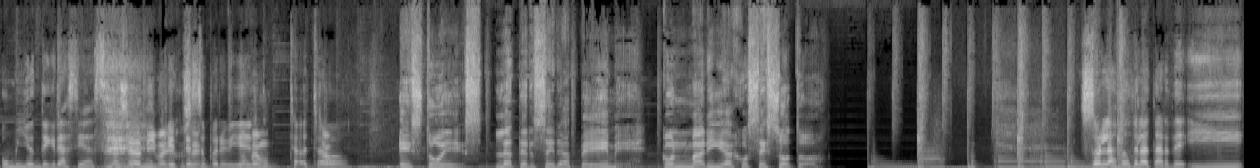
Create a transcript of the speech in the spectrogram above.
un millón de gracias. Gracias a ti, María Que estés súper bien. Nos vemos. Chao, chao. Chao. Esto es La Tercera PM con María José Soto. Son las 2 de la tarde y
